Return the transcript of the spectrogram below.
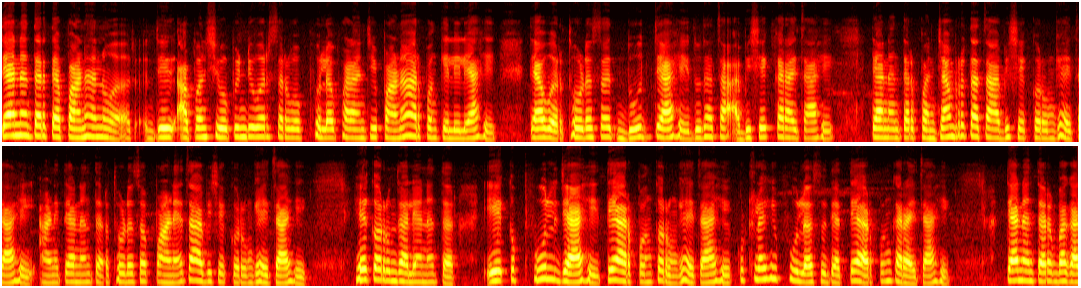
त्यानंतर त्या पानांवर जे आपण शिवपिंडीवर सर्व फुलं फळांची पानं अर्पण केलेली आहे त्यावर थोडंसं दूध जे आहे दुधाचा अभिषेक करायचा आहे. त्यानंतर पंचामृताचा अभिषेक करून घ्यायचा आहे आणि त्यानंतर थोडंसं पाण्याचा अभिषेक करून घ्यायचा आहे. हे करून झाल्यानंतर एक फूल जे आहे ते अर्पण करून घ्यायचं आहे. कुठलंही फूल असू द्या ते अर्पण करायचं आहे. त्यानंतर बघा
